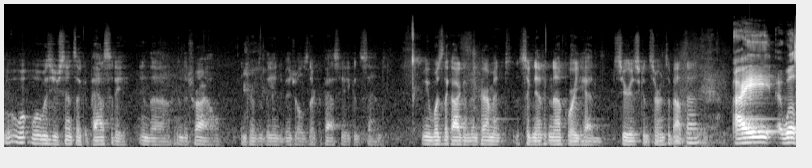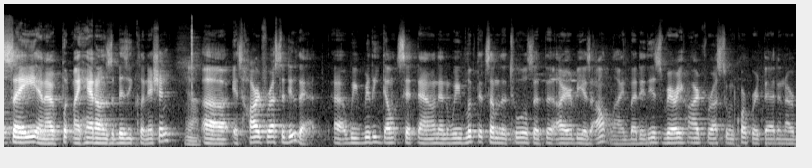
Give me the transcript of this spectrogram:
What, what was your sense of capacity in the, in the trial in terms of the individuals, their capacity to consent? I mean, was the cognitive impairment significant enough where you had serious concerns about that? I will say, and I've put my hat on as a busy clinician, yeah. uh, it's hard for us to do that. Uh, we really don't sit down, and we've looked at some of the tools that the IRB has outlined, but it is very hard for us to incorporate that in our,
